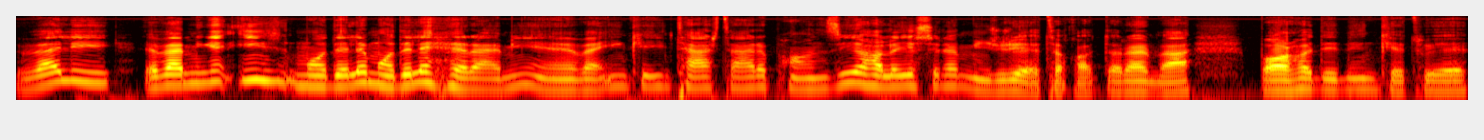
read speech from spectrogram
ولی و میگن این مدل مدل هرمیه و اینکه این طرح طرح پانزی حالا یه سری هم اینجوری اعتقاد دارن و بارها دیدین که توی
